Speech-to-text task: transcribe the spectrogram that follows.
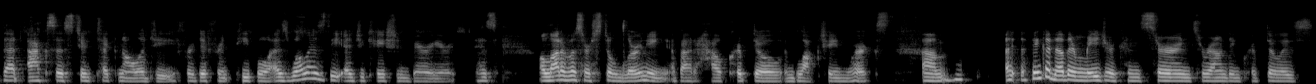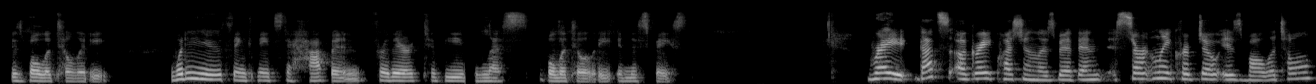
that access to technology for different people, as well as the education barriers. As a lot of us are still learning about how crypto and blockchain works. Um, mm-hmm. I, I think another major concern surrounding crypto is, is volatility. What do you think needs to happen for there to be less volatility in this space? Right. That's a great question, Elizabeth. And certainly crypto is volatile.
